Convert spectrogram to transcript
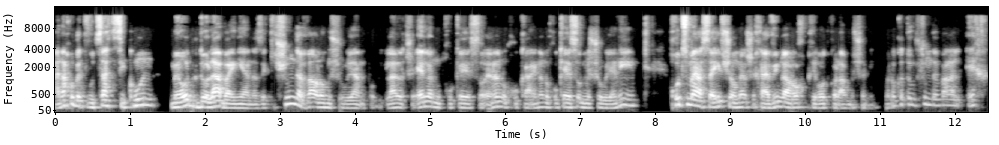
אנחנו בקבוצת סיכון מאוד גדולה בעניין הזה, כי שום דבר לא משוריין פה, בגלל שאין לנו חוקי יסוד, אין לנו חוקה, אין לנו חוקי יסוד משוריינים, חוץ מהסעיף שאומר שחייבים לערוך בחירות כל ארבע שנים, ולא כתוב שום דבר על איך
